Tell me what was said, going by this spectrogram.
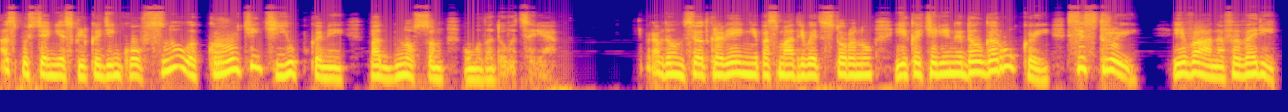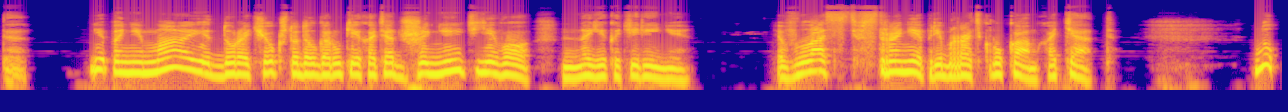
а спустя несколько деньков снова крутить юбками под носом у молодого царя. Правда, он все откровеннее посматривает в сторону Екатерины Долгорукой, сестры Ивана Фаворита. Не понимает дурачок, что Долгорукие хотят женить его на Екатерине. Власть в стране прибрать к рукам хотят. Ну,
